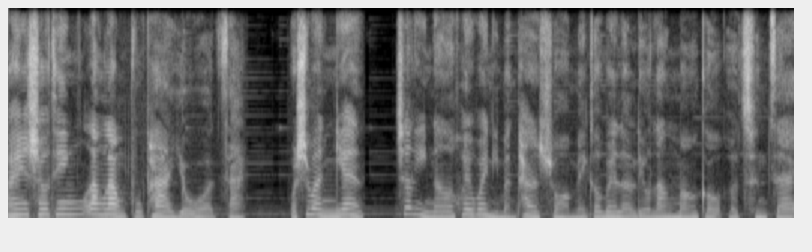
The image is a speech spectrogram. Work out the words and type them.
欢迎收听《浪浪不怕有我在》，我是文燕，这里呢会为你们探索每个为了流浪猫狗而存在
